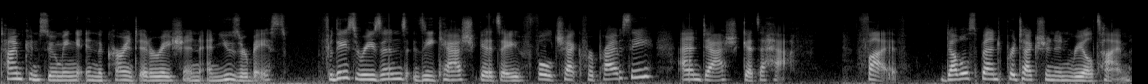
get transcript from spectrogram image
time-consuming in the current iteration and user base. For these reasons, Zcash gets a full check for privacy, and Dash gets a half. 5 double spend protection in real time.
